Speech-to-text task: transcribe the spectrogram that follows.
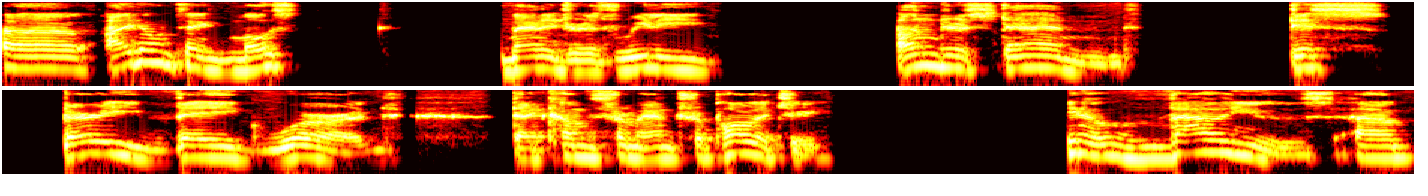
uh, I don't think most managers really understand this very vague word that comes from anthropology. You know, values. Um,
